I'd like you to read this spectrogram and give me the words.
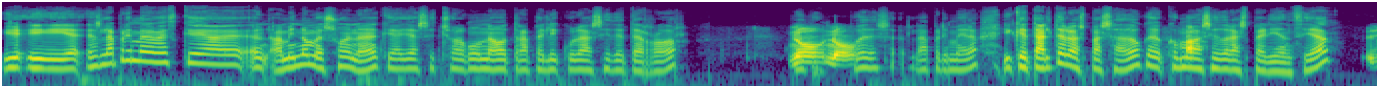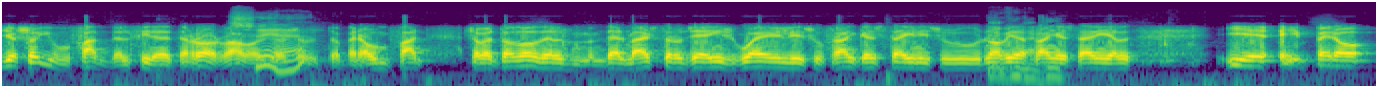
¿Y, es la primera vez que, a, a mí no me suena, ¿eh? que hayas hecho alguna otra película así de terror? No, no. Puede ser la primera. ¿Y qué tal te lo has pasado? ¿Cómo ha sido la experiencia? Yo soy un fan del cine de terror, vamos, ¿eh? pero un fan, sobre todo del, del, maestro James Whale y su Frankenstein y su novia de Frankenstein y el y, pero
